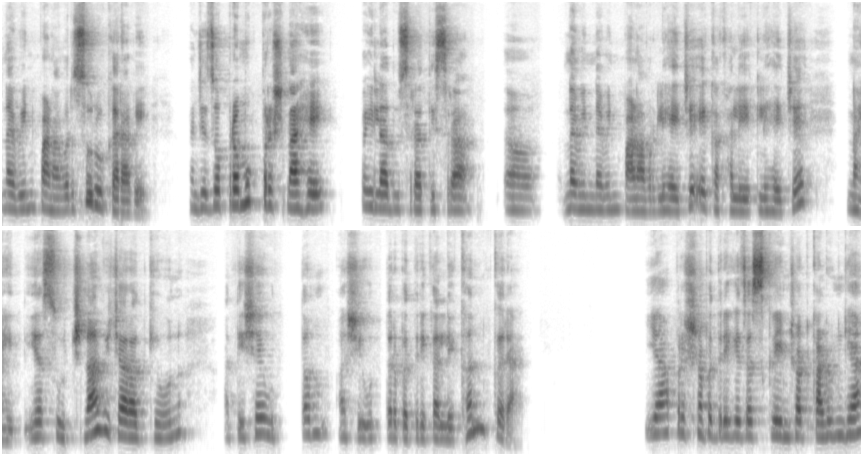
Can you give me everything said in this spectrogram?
नवीन पानावर सुरू करावे. म्हणजे जो प्रमुख प्रश्न आहे पहिला दुसरा तिसरा नवीन नवीन पानावर लिहायचे एकाखाली एक लिहायचे. नाहीत. या सूचना विचारात घेऊन अतिशय उत्तम अशी उत्तरपत्रिका लेखन करा. या प्रश्नपत्रिकेचा स्क्रीनशॉट काढून घ्या.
